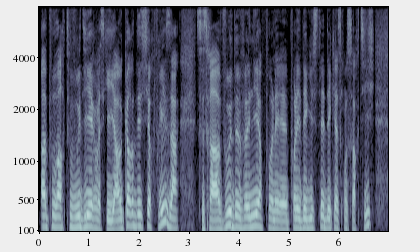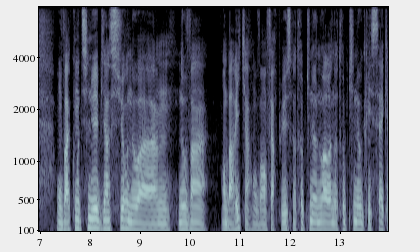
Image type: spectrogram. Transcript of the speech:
pas pouvoir tout vous dire parce qu'il y a encore des surprises. Ce sera à vous de venir pour les, pour déguster dès qu'elles seront sorties. On va continuer bien sûr nos, euh, nos vins en barrique. On va en faire plus. Notre pinot noir, notre pinot gris sec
